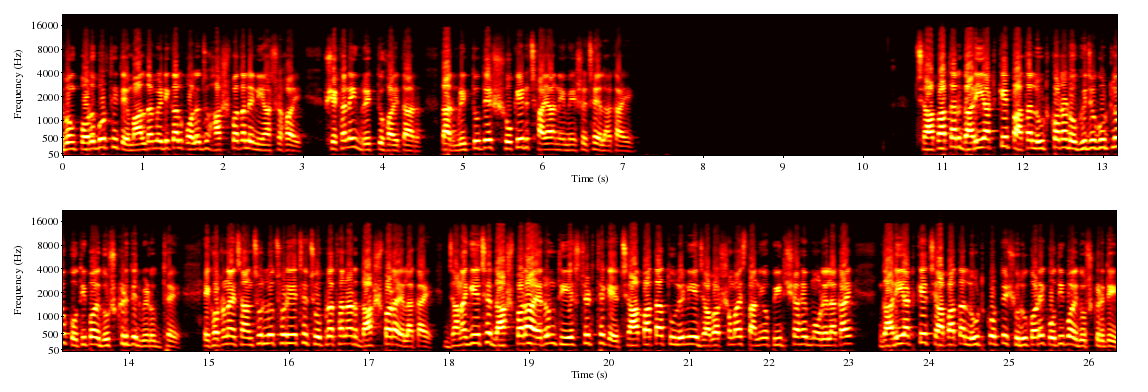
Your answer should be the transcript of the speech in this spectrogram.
এবং পরবর্তীতে মালদা মেডিকেল কলেজ ও হাসপাতালে নিয়ে আসা হয়। সেখানেই মৃত্যু হয় তার। তার মৃত্যুতে শোকের ছায়া নেমে এসেছে এলাকায়। চা পাতার গাড়ি আটকে পাতা লুট করার অভিযোগ উঠল কতিপয় দুষ্কৃতীর বিরুদ্ধে। এ ঘটনায় চাঞ্চল্য ছড়িয়েছে চোপড়া থানার দাসপাড়া এলাকায়। জানা গিয়েছে, দাসপাড়া আয়রন টি এস্টেট থেকে চা পাতা তুলে নিয়ে যাবার সময় স্থানীয় পীর সাহেব মোড় এলাকায় গাড়ি আটকে চা পাতা লুট করতে শুরু করে কতিপয় দুষ্কৃতী।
